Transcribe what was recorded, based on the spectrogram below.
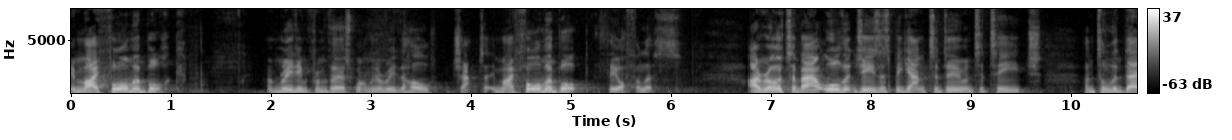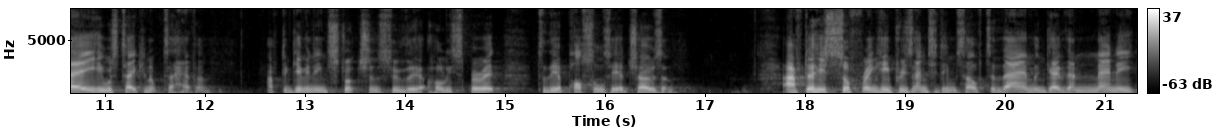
In my former book, I'm reading from verse 1, I'm going to read the whole chapter. In my former book, Theophilus, I wrote about all that Jesus began to do and to teach until the day he was taken up to heaven, after giving instructions through the Holy Spirit to the apostles he had chosen. After his suffering, he presented himself to them and gave them many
